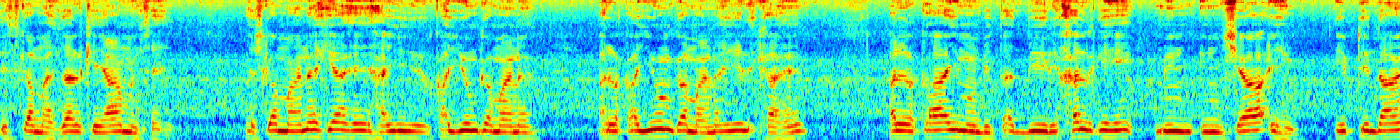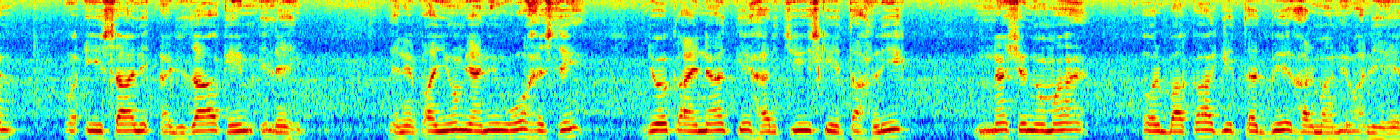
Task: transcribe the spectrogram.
اس کا مظر قیام سے ہے۔ اس کا معنی کیا ہے؟ قیوم کا معنی۔ القیوم کا معنی یہ لکھا ہے، القائم بتدبیر خلق ہی من انشاء ابتدان و عیسال اجزاقم الہم یعنی قیوم یعنی وہ ہستی جو کائنات کی ہر چیز کی تخلیق، نشو نما اور بقا کی تدبیر فرمانے والی ہے۔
